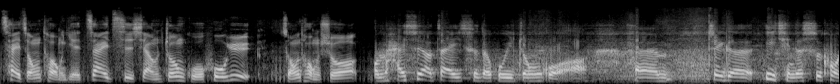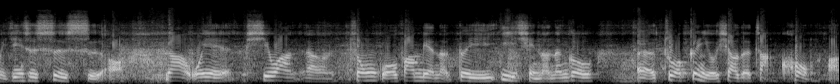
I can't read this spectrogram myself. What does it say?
蔡总统也再次向中国呼吁。总统说：“我们还是要再一次的呼吁中国，哦嗯，这个疫情的失控已经是事实哦。那我也希望呃，中国方面呢，对于疫情呢，能够呃做更有效的掌控啊，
